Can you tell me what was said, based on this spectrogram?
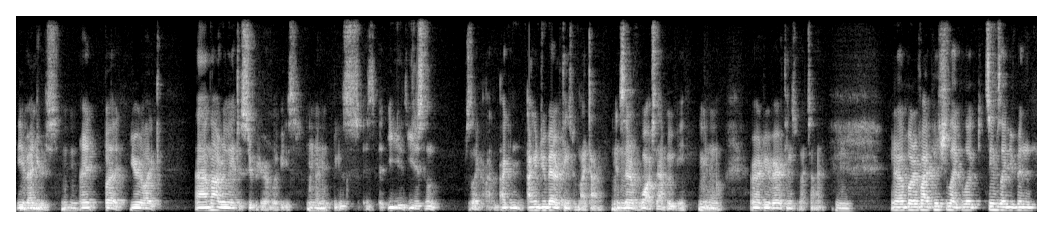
The Mhm. Avengers." Mhm. Right? But you're like, "I'm not really into superhero movies." Right? Because it's, you you just don't it's like I, I can I can do better things with my time Mhm. instead of watch that movie, you Mhm. know, or I do better things with my time, Mhm. You know. But if I pitch like, look, it seems like you've been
